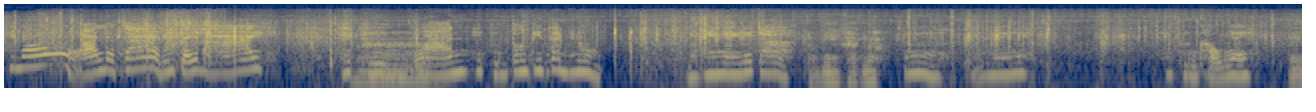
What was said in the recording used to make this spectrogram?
พี่ น้องอ่านแล้วจ้าดีใจหลายเฮ็ดผึ่งหวานเฮ็ดผึ่งต้องตีนกันพี่น้องดอกใหญ่ๆเลยจ้าดอกนี้คักเนาะเออดอกใหญ่เลยเฮ็ดผึ่งเขาใหญ่เอ้ย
